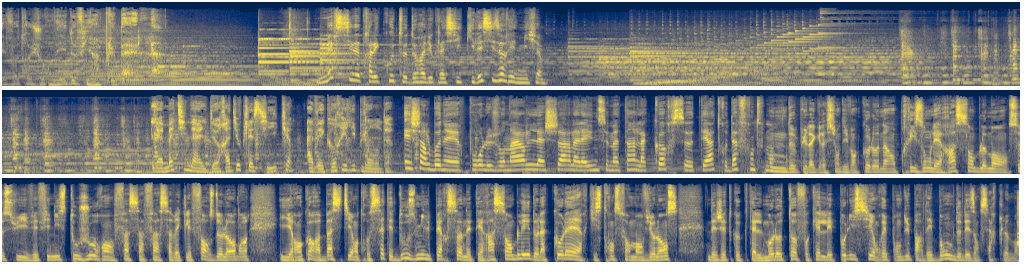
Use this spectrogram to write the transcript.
Et votre journée devient plus belle. Merci d'être à l'écoute de Radio Classique. Il est 6h30. La matinale de Radio Classique avec Aurélie Blonde. Et Charles Bonner pour le journal. Charles à la une ce matin, la Corse, théâtre d'affrontement. Depuis l'agression d'Ivan Colonna en prison, les rassemblements se suivent et finissent toujours en face à face avec les forces de l'ordre. Hier encore à Bastia, entre 7 et 12 000 personnes étaient rassemblées, de la colère qui se transforme en violence, des jets de cocktails Molotov auxquels les policiers ont répondu par des bombes de désencerclement.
